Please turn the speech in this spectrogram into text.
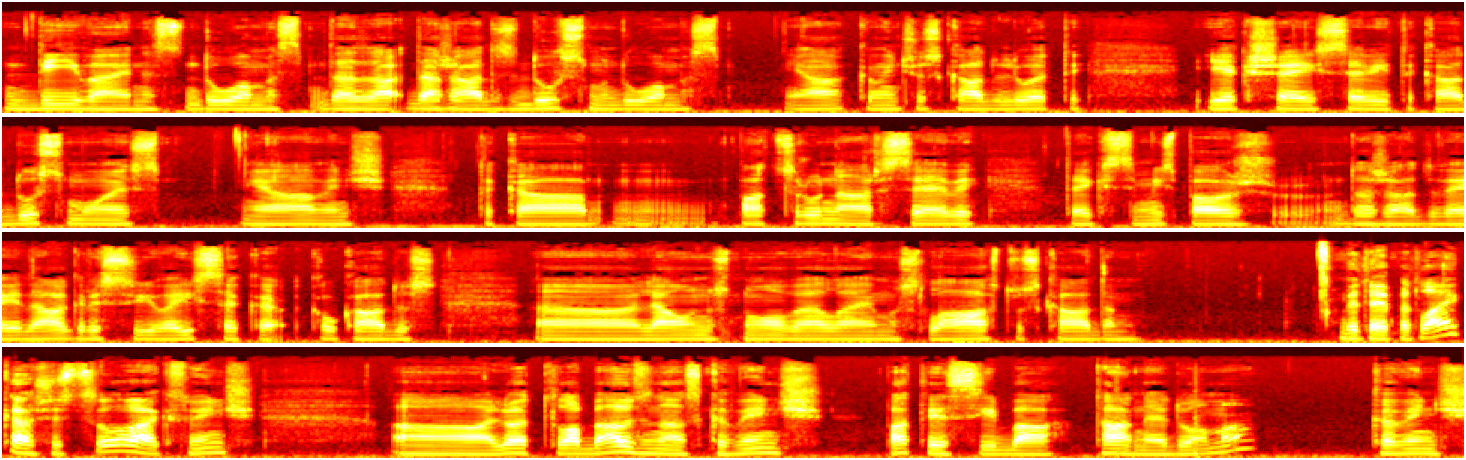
dīvainas domas, dažā, dažādas dusmu domas, jā, ka viņš uz kādu ļoti iekšēji sevi dusmojas, jā, viņš kā, m, pats runā ar sevi, uh, teiksim, izpauž dažādu veidu agresiju vai izsaka kaut kādus uh, ļaunus novēlējumus, lāstus kādam. Bet tāpat laikā šis cilvēks, viņš uh, ļoti labi apzinās, ka viņš patiesībā tā nedomā, ka viņš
